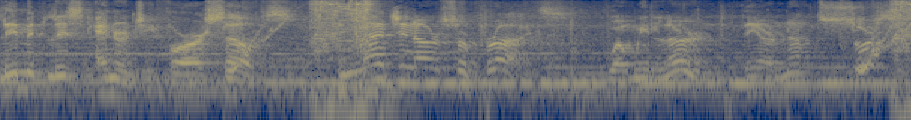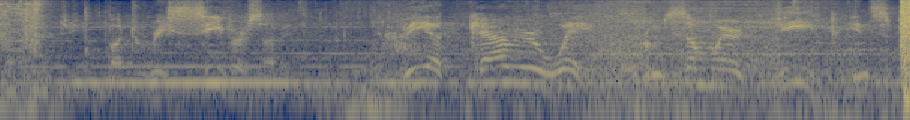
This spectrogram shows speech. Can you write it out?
limitless energy for ourselves. Imagine our surprise when we learned they are not sources of energy, but receivers of it. Via carrier wave from somewhere deep in space.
